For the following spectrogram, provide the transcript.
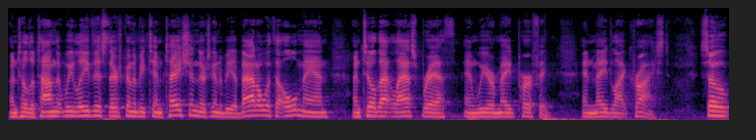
until the time that we leave this. There's going to be temptation. There's going to be a battle with the old man until that last breath, and we are made perfect and made like Christ. So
